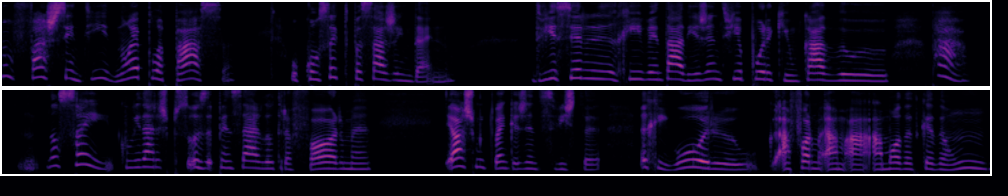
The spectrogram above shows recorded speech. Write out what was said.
Não faz sentido, não é pela passa o conceito de passagem de ano devia ser reinventado e a gente devia pôr aqui um bocado, pá, não sei, convidar as pessoas a pensar de outra forma. Eu acho muito bem que a gente se vista a rigor, à, forma, à, à, moda de cada um,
